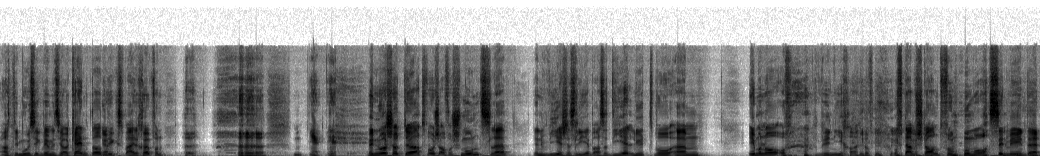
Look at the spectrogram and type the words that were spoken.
also die Musik, wie man sie ja kennt, dort ja. liegt bei den Köpfen. Wenn nur schon dort wo anfängst schmunzeln, dann wirst du es lieben. Also die Leute, die ähm, immer noch, auf, wie ich, auf, auf dem Stand vom Humor sind wie in den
